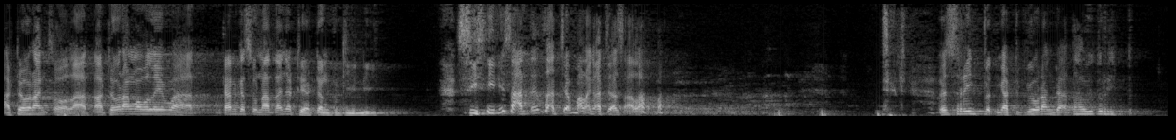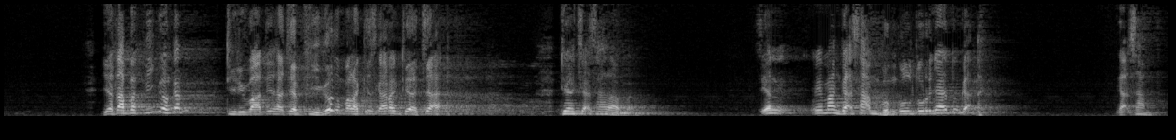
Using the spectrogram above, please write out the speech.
Ada orang sholat, ada orang mau lewat. Kan kesunatannya dihadang begini. Sisi ini santai saja malah ngajak salaman. Wes ribet ngadepi orang tidak tahu itu ribet. Ya tambah bingung kan, diliwati saja bingung apalagi sekarang diajak diajak salaman. Kan memang nggak sambung kulturnya itu nggak nggak sambung.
